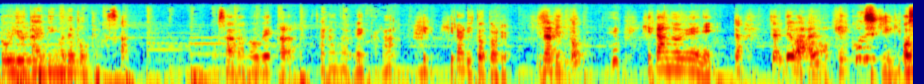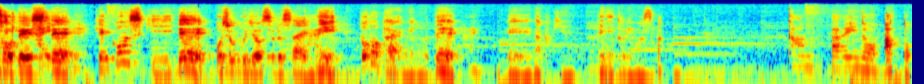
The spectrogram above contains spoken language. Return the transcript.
どういうタイミングで取ってますか？お皿の上から？皿の上から？ひひらりと取る。ひらりと？膝の上に。じゃじゃではあの結婚式を想定して、は結婚式でお食事をする際に、はい。どのタイミングで、はい。えーナプキンを手に取りますか？乾杯の後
